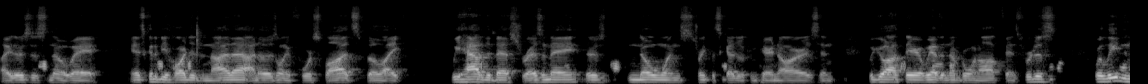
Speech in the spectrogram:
Like there's just no way, and it's going to be hard to deny that. I know there's only four spots, but like we have the best resume. There's no one's strength of schedule compared to ours, and we go out there and we have the number one offense. We're just we're leading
